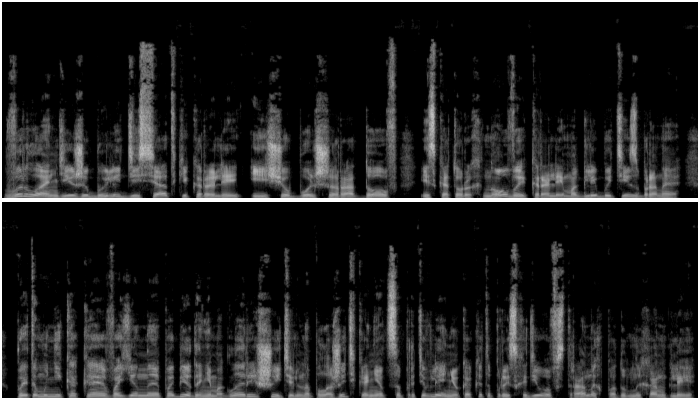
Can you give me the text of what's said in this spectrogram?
В Ирландии же были десятки королей и еще больше родов, из которых новые короли могли быть избраны, поэтому никакая военная победа не могла решительно положить конец сопротивлению, как это происходило в странах, подобных Англии,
